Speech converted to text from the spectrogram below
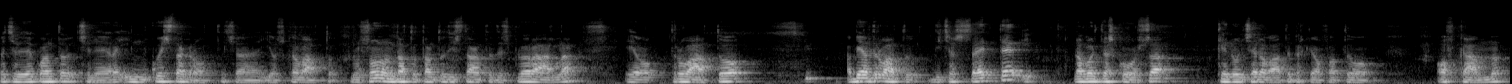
faccio vedere quanto ce n'era in questa grotta. Cioè, io ho scavato. Non sono andato tanto distante ad esplorarla e ho trovato... Abbiamo trovato 17 la volta scorsa, che non c'eravate perché ho fatto off cam.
